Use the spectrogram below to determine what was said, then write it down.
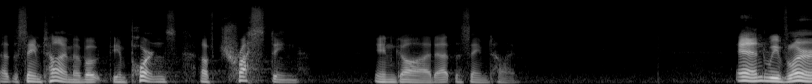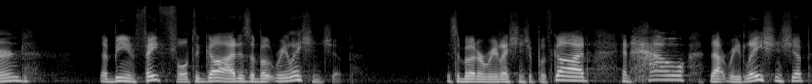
at the same time about the importance of trusting in God at the same time. And we've learned that being faithful to God is about relationship. It's about a relationship with God and how that relationship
